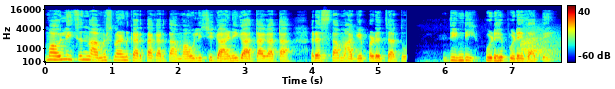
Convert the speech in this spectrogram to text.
माऊलीचं नामस्मरण करता करता माऊलीची गाणी गाता गाता रस्ता मागे पडत जातो. दिंडी पुढे पुढे जाते.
